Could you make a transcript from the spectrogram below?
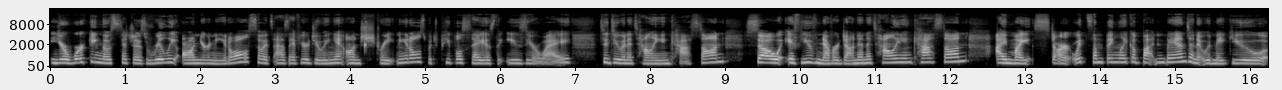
you're working those stitches really on your needle. So it's as if you're doing it on straight needles, which people say is the easier way to do an Italian cast on. So if you've never done an Italian cast on, I might start with something like a button band and it would make you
